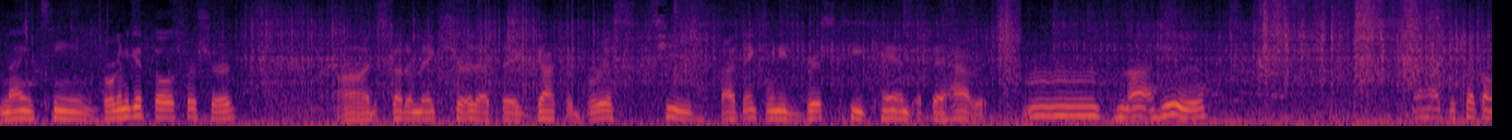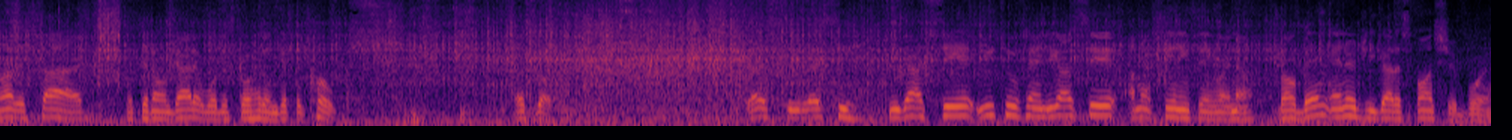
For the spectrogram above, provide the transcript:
19. So we're gonna get those for sure. Uh, I just gotta make sure that they got the brisk tea. I think we need brisk tea canned if they have it. Mm, not here. I have to check on the other side. If they don't got it, we'll just go ahead and get the cokes. Let's go. Let's see, let's see. You guys see it? YouTube fans, you guys see it? I don't see anything right now. Bro, Bang Energy got a sponsor, boy.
